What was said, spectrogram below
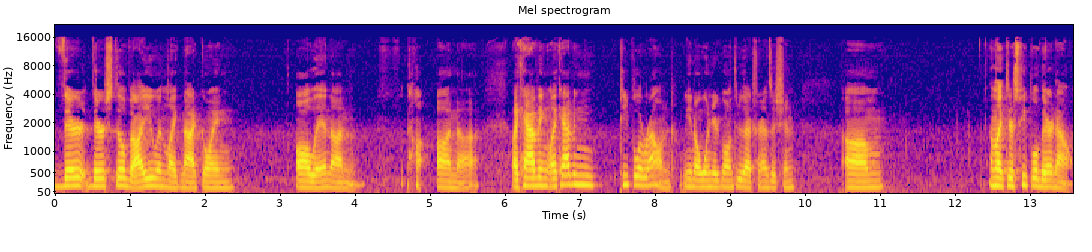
there there's still value in like not going all in on on uh like having like having people around, you know, when you're going through that transition. Um and like there's people there now,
